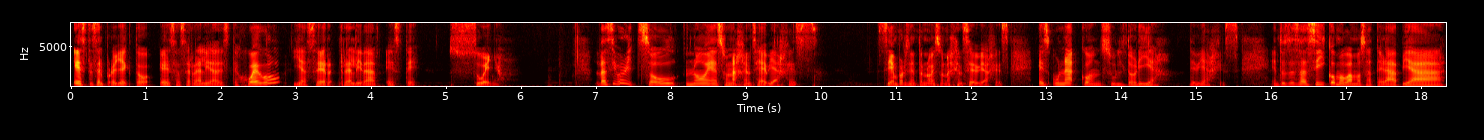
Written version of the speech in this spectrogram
este es el proyecto, es hacer realidad este juego y hacer realidad este sueño. The Secret Soul no es una agencia de viajes. 100% no es una agencia de viajes. Es una consultoría de viajes. Entonces, así como vamos a terapia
